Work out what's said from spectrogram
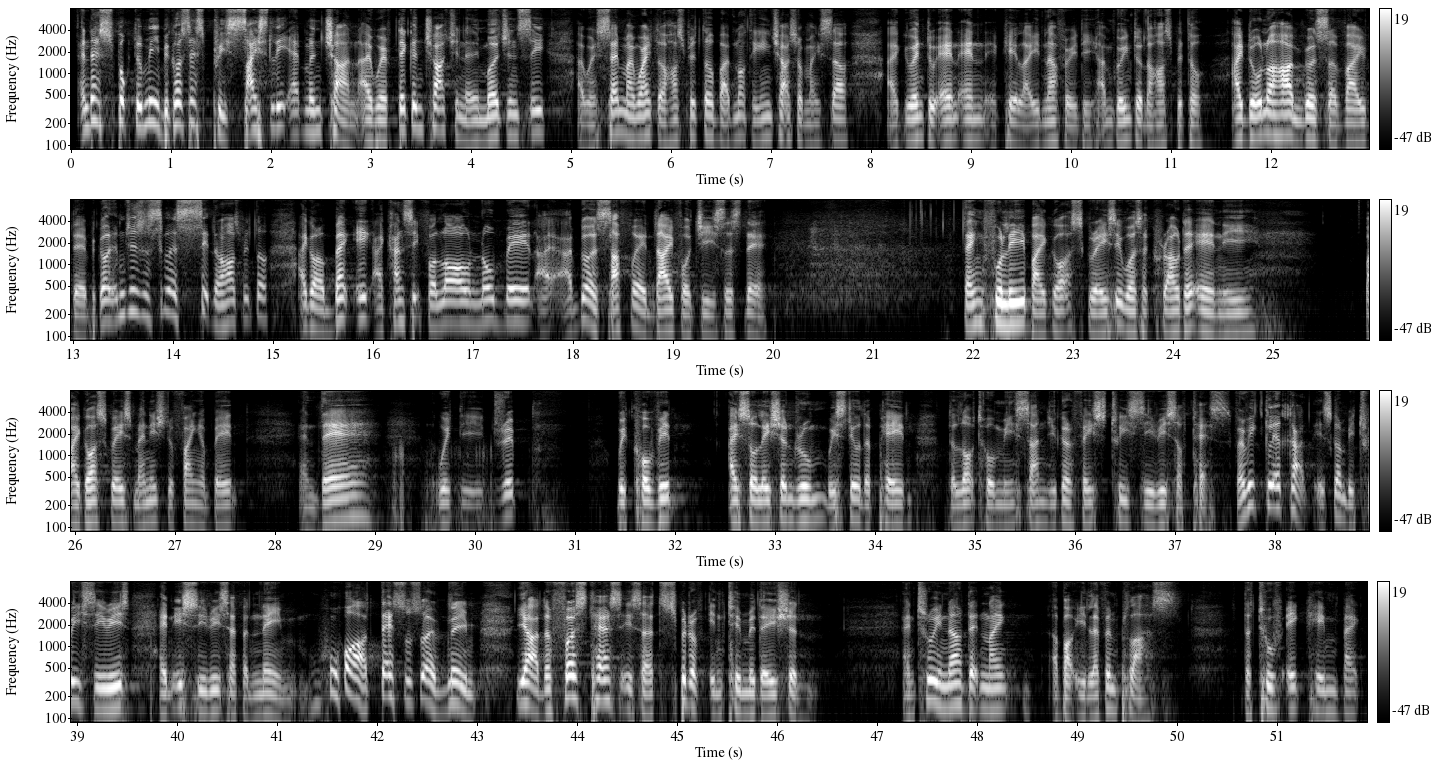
And that spoke to me because that's precisely Edmund Chan. I would have taken charge in an emergency. I would have sent my wife to the hospital, but I'm not taking charge of myself. I went to Anne, okay, like enough already. I'm going to the hospital. I don't know how I'm going to survive there because I'm just going to sit in the hospital. I got a backache. I can't sit for long, no bed. I, I'm going to suffer and die for Jesus there. Thankfully, by God's grace, it was a crowded A&E. By God's grace, managed to find a bed. And there, with the drip, with COVID, isolation room, with still the pain, the Lord told me, son, you're going to face three series of tests. Very clear cut. It's going to be three series, and each series have a name. Wow, tests also have name. Yeah, the first test is a spirit of intimidation. And true enough, that night, about 11 plus, the toothache came back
